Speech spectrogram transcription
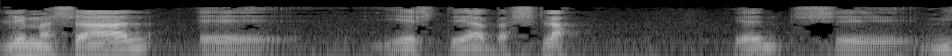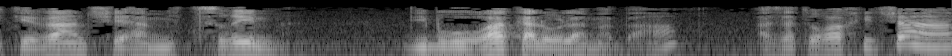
למשל, אה, יש דעה בשלה, כן, שמכיוון שהמצרים דיברו רק על עולם הבא, אז התורה חידשה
